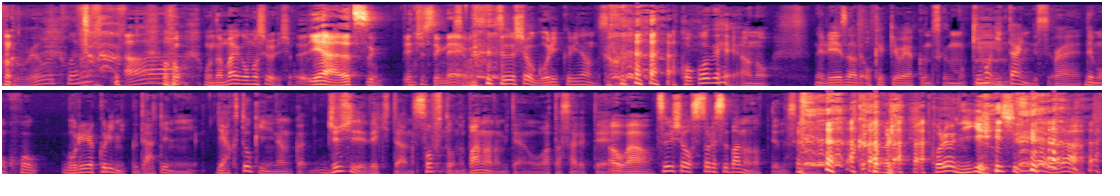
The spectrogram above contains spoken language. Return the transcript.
ころ Gorilla Clinic? Ah. もう名前が面白いでしょ yeah, that's interesting name. 通称ゴリクリなんですけど、ここで、あの、ね、レーザーでおけけを焼くんですけども、基本痛いんですよ。うん right でも、ここ、ゴリラクリニックだけに、焼くときになんか樹脂でできたソフトなバナナみたいなのを渡されて、Oh, wow. 通称ストレスバナナって言うんですけど、これ、これを握りしめながら、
